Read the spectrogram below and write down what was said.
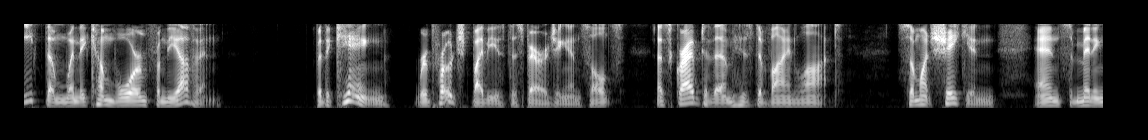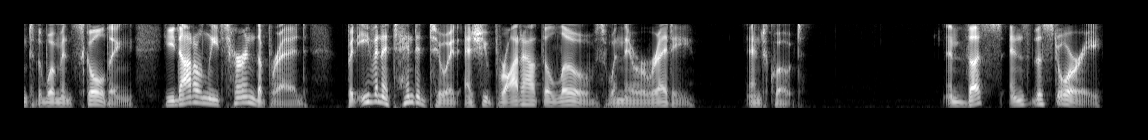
eat them when they come warm from the oven. But the king, reproached by these disparaging insults, ascribed to them his divine lot. Somewhat shaken, and submitting to the woman's scolding, he not only turned the bread, but even attended to it as she brought out the loaves when they were ready. And thus ends the story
